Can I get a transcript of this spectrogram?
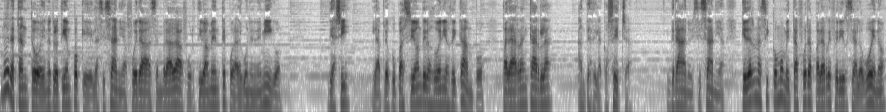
No era tanto en otro tiempo que la cizaña fuera sembrada furtivamente por algún enemigo. De allí la preocupación de los dueños de campo para arrancarla antes de la cosecha. Grano y cizaña quedaron así como metáfora para referirse a lo bueno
